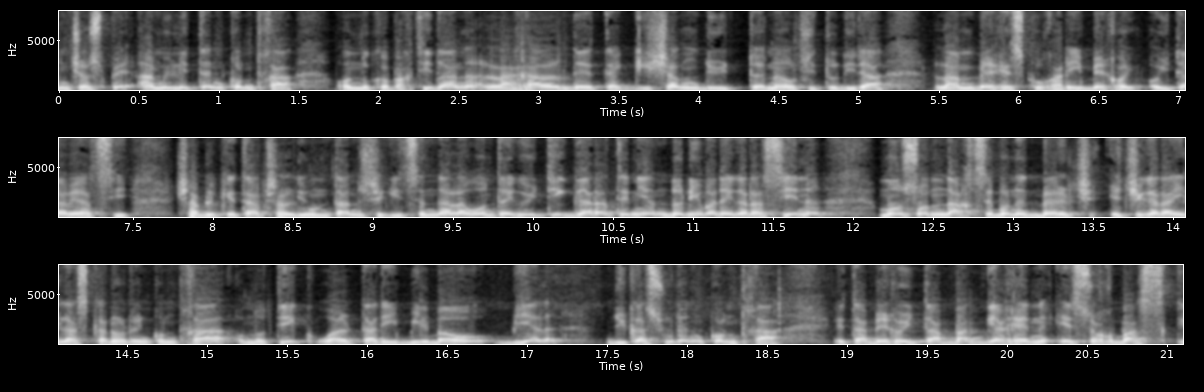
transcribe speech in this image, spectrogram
intxospe amuliten kontra. Onduko partidan, larralde eta gixandut nausitu dira, lanber eskurari berroi oita behatzi. Xapelketa txaldi untan, segitzen da lauonta egoitik garatenian doni bane garazien, Monsondar, Zebonet Beltz, etxegara ilazkan horren kontra, ondotik, Waltari Bilbao, Biel, Dukasuren kontra. Eta berroita bat garen ezorbazk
